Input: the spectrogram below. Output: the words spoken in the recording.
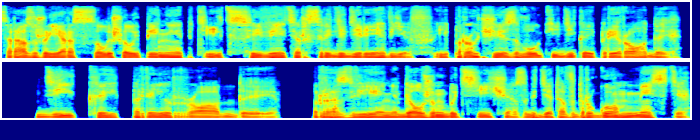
Сразу же я расслышал и пение птиц, и ветер среди деревьев, и прочие звуки дикой природы. Дикой природы. Разве я не должен быть сейчас где-то в другом месте?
